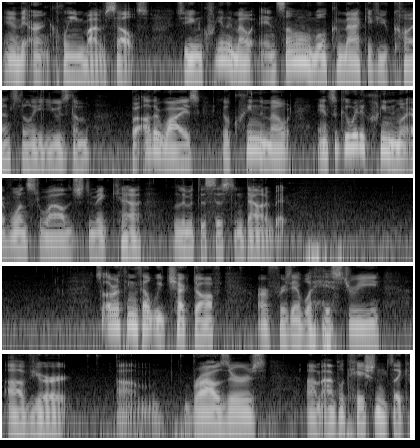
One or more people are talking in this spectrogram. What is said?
and they aren't cleaned by themselves. So you can clean them out, and some of them will come back if you constantly use them, but otherwise you'll clean them out, and it's a good way to clean them out every once in a while just to make uh, limit the system down a bit. So other things that we checked off are, for example, history of your um, browsers, um, applications like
